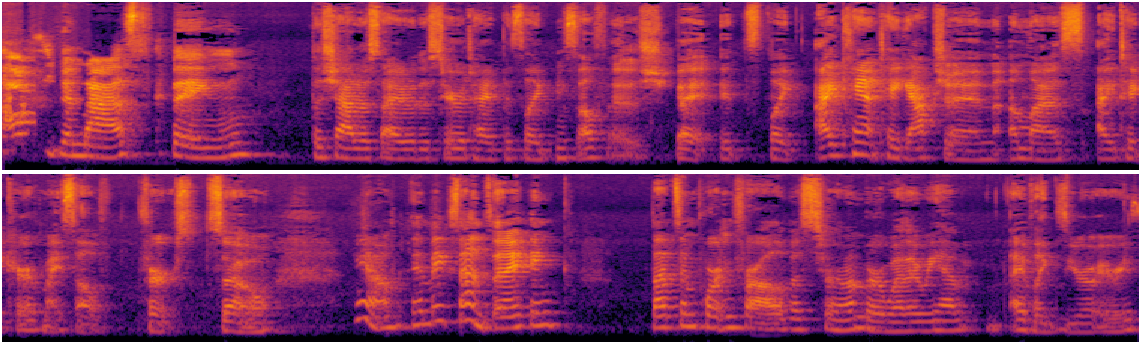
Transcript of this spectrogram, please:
oxygen mask thing the shadow side or the stereotype is like selfish, but it's like I can't take action unless I take care of myself first. So, you know, it makes sense. And I think that's important for all of us to remember whether we have i have like zero aries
